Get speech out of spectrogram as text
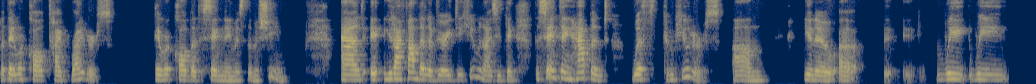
but they were called typewriters. They were called by the same name as the machine. And it, you know, I found that a very dehumanizing thing. The same thing happened with computers. Um, you know, uh, we we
